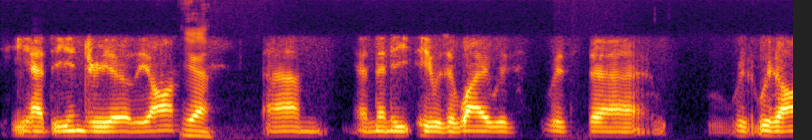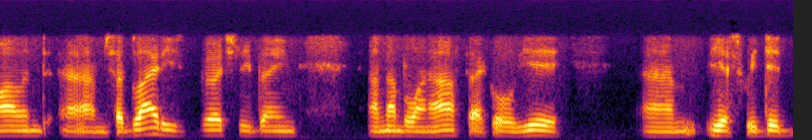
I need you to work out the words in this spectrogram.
He had the injury early on, yeah, um, and then he, he was away with with uh, with, with Ireland. Um, so Blady's virtually been our number one halfback all year. Um, yes, we did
